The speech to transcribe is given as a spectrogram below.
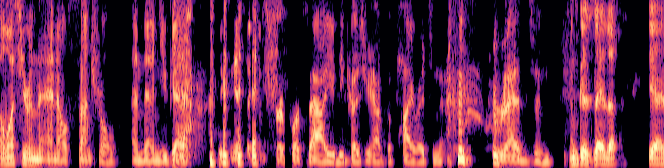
Unless you're in the NL Central, and then you get yeah. significant surplus value because you have the Pirates and the Reds. And I was going to say that, yeah,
